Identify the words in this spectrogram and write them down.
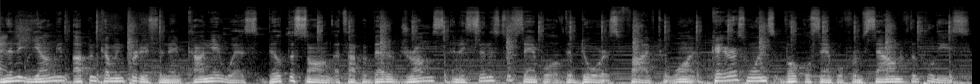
And then a young and up and coming producer named Kanye West built the song atop a bed of drums and a sinister sample of The Doors 5 to 1. KRS-One's vocal sample from Sound of the Police,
